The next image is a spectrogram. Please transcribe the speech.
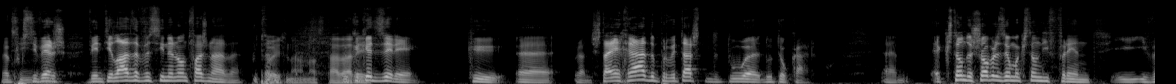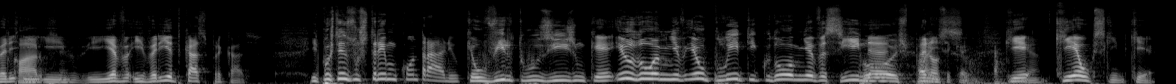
Não é? Porque se estiveres ventilado, a vacina não te faz nada. Portanto, Pois, não, não se está a dar. Quer dizer é que ah, pronto, está errado aproveitar-te de tua- do teu cargo. Ah, a questão das sobras é uma questão diferente e, e vari- Claro, e- é- e varia de caso para caso. E depois tens o extremo contrário, que é o virtuosismo, que é eu dou a minha, eu político dou a minha vacina Pois, a não sei quem. Que é, que é o seguinte, que é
